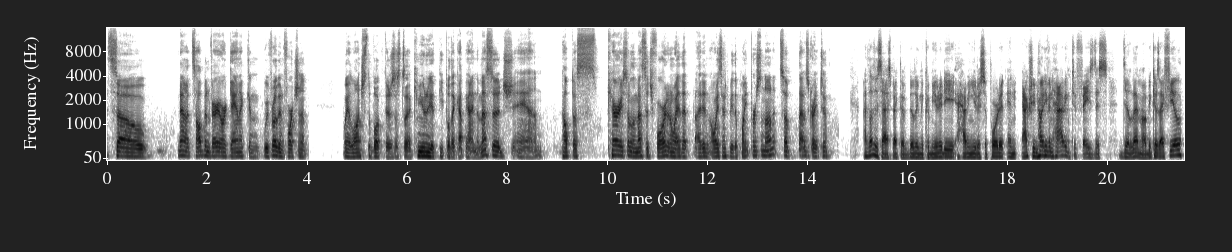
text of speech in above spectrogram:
So, no, it's all been very organic, and we've really been fortunate. When I launched the book, there's just a community of people that got behind the message and helped us carry some of the message forward in a way that I didn't always have to be the point person on it. So that was great too. I love this aspect of building the community, having you to support it, and actually not even having to face this dilemma. Because I feel,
